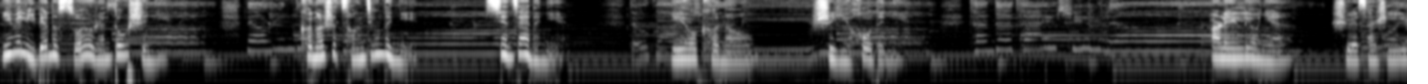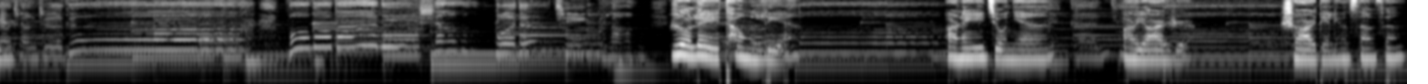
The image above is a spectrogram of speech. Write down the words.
因为里边的所有人都是你，可能是曾经的你，现在的你，也有可能是以后的你。二零一六年十月三十一日。热泪烫了脸。二零一九年二月二日十二点零三分，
